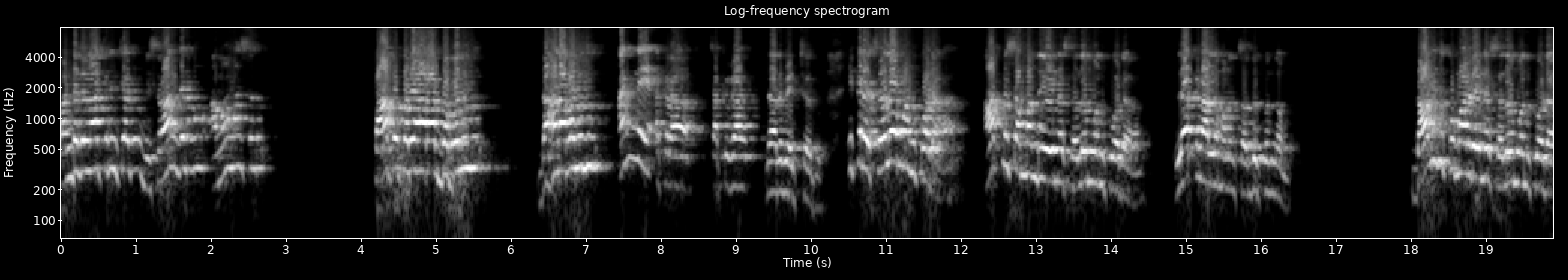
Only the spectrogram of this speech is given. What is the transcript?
పండగలు ఆచరించాడు విశ్రాంతి దినము అమావాసలు పాప పరిహారార్థ బలులు దహన బలులు అన్నీ అక్కడ చక్కగా నెరవేర్చారు. ఇక్కడ సొలోమోను కూడా ఆత్మ సంబంధి అయిన సొలోమోను కూడా లేఖనాల్లో మనం చదువుకుందాం. దావిదు కుమారుడైన సొలోమోను కూడా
